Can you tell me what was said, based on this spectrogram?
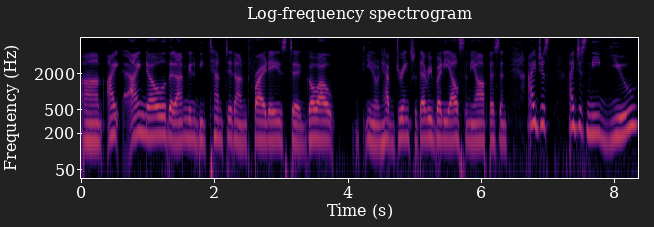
Um, I, I know that I'm going to be tempted on Fridays to go out you know have drinks with everybody else in the office. And i just i just need you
